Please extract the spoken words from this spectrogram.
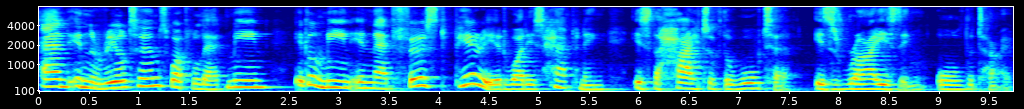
And in the real terms, what will that mean? It'll mean in that first period, what is happening is the height of the water is rising all the time.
